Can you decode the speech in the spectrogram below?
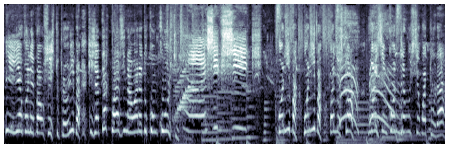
E eu vou levar o cesto pra Uriba, que já tá quase na hora do concurso. Ah, chique, chique. Oriba, Oriba, olha só, nós encontramos seu aturá.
